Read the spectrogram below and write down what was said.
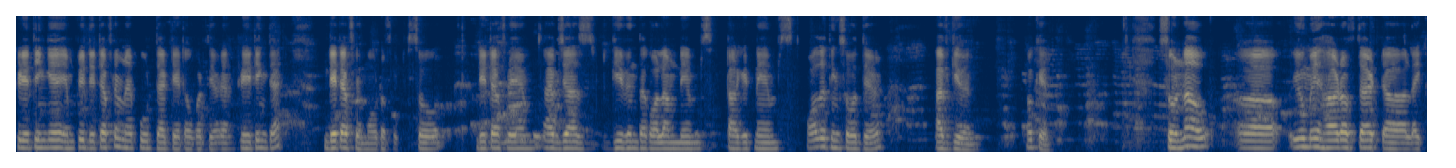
creating a empty data frame and i put that data over there and creating that data frame out of it. So data frame i've just given the column names target names all the things over there i've given. Okay. So now uh, you may heard of that uh, like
